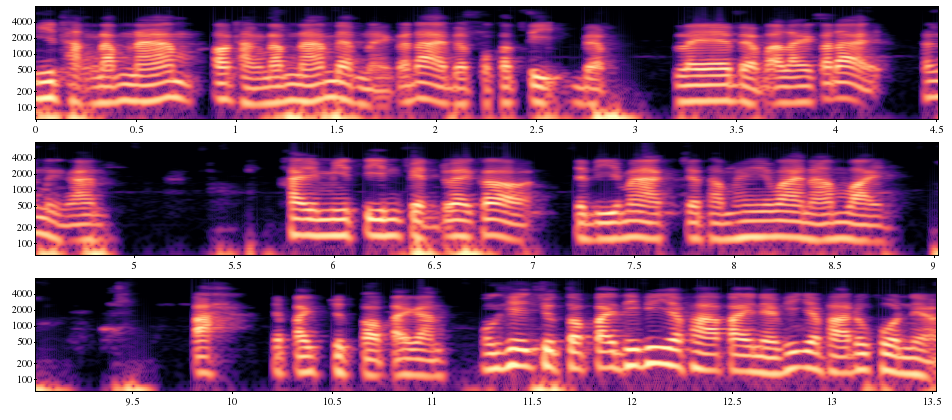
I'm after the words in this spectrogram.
มีถังดำน้ำเอาถังดำน้ำแบบไหนก็ได้ แบบปกติแบบแรแบบอะไรก็ได้ทั้งหนึ่งอัน ใครมีตีนเป็ดด้วยก็จะดีมากจะทำให้ว่ายน้ำไวปะจะไปจุดต่อไปกัน โอเค จุดต่อไปที่พี่จะพาไปเนี่ยพี่จะพาทุกคนเนี่ย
